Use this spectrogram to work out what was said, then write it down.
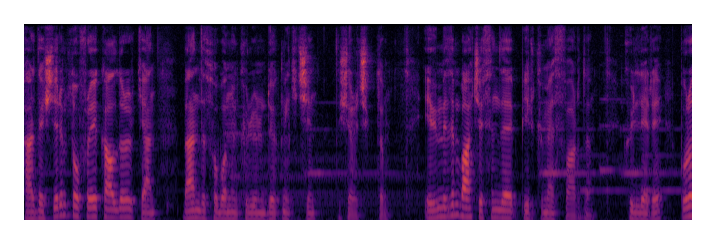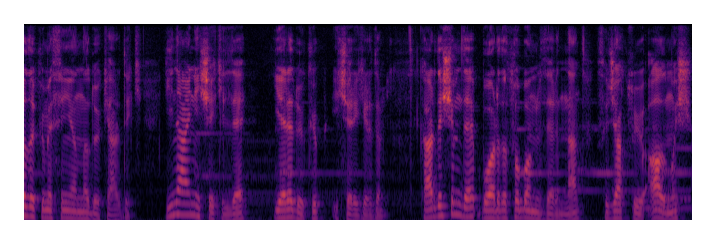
Kardeşlerim sofrayı kaldırırken ben de sobanın külünü dökmek için dışarı çıktım. Evimizin bahçesinde bir kümes vardı. Külleri burada kümesin yanına dökerdik. Yine aynı şekilde yere döküp içeri girdim. Kardeşim de bu arada sobanın üzerinden sıcak suyu almış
